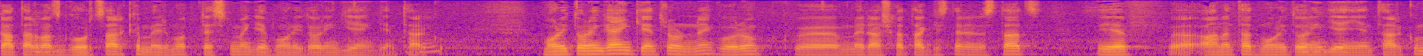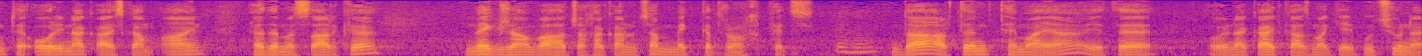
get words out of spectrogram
կատարված գործարքը մեր մոտ տեսնում ենք եւ մոնիտորինգի ենք ենթարկում։ Մոնիտորինգային կենտրոն ունենք, որոնք մեր աշխատակիցները նստած եւ անընդհատ մոնիտորինգի են ենթարկում, թե օրինակ այս կամ այն ՀԴՄ սարքը 1 ժամվա հաճախականությամբ 1 կտրոն խփեց։ Դա արդեն թեմա է, եթե օրինակ այդ կազմակերպությունը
